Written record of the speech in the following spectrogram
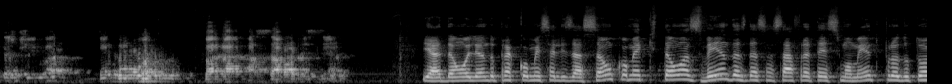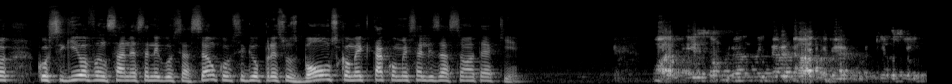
expectativa é boa para a safra desse ano. E Adão, olhando para a comercialização, como é que estão as vendas dessa safra até esse momento? O produtor conseguiu avançar nessa negociação, conseguiu preços bons? Como é que está a comercialização até aqui? Olha, esse é um grande gargalo, né? Porque assim,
